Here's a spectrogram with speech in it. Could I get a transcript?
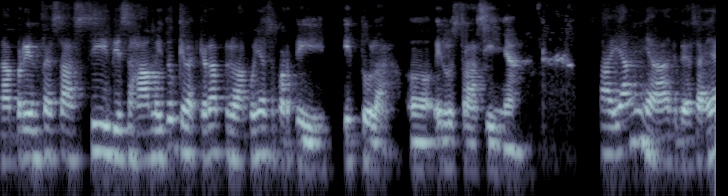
Nah berinvestasi di saham itu kira-kira perilakunya seperti itulah uh, ilustrasinya. Sayangnya gitu ya saya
